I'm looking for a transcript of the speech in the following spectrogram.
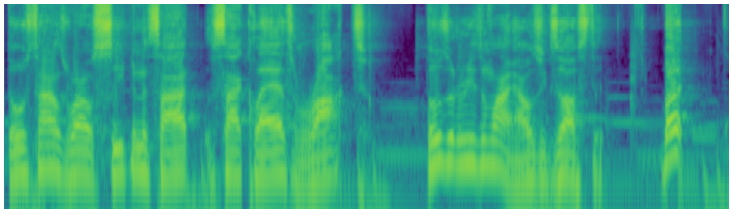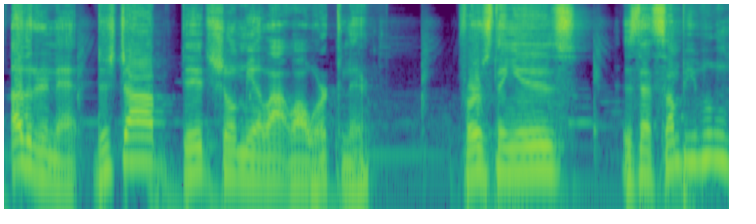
those times where I was sleeping inside, inside class rocked. Those are the reason why I was exhausted. But other than that, this job did show me a lot while working there. First thing is, is that some people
